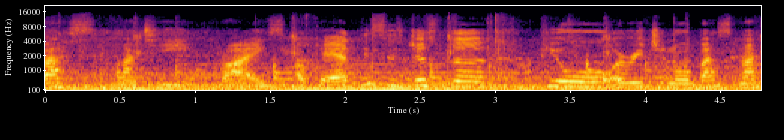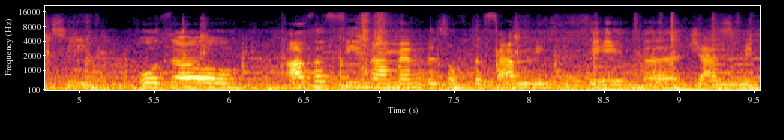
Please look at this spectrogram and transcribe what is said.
basmati rice. Okay, and this is just the pure original basmati, although other female members of the family prefer the jasmine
